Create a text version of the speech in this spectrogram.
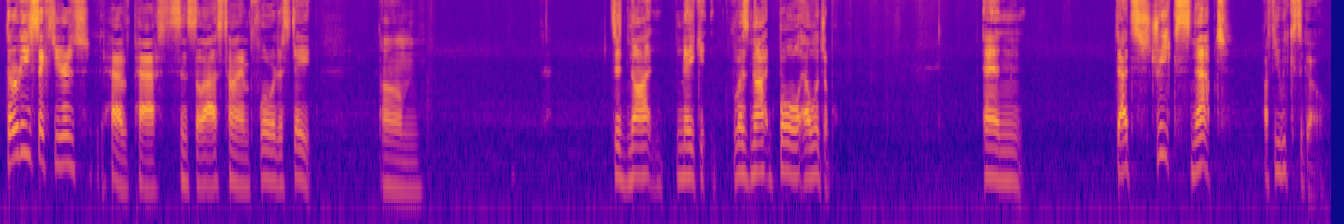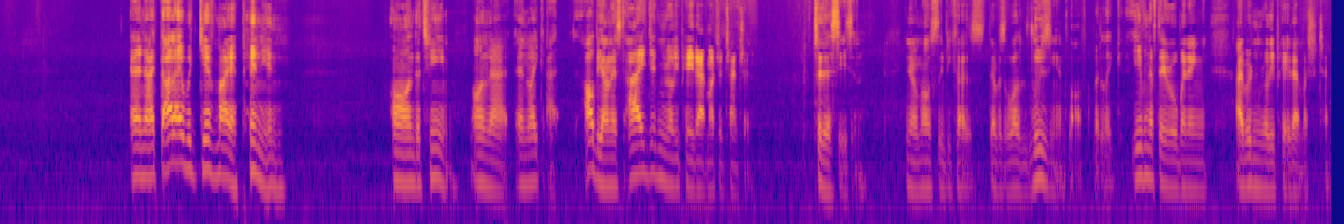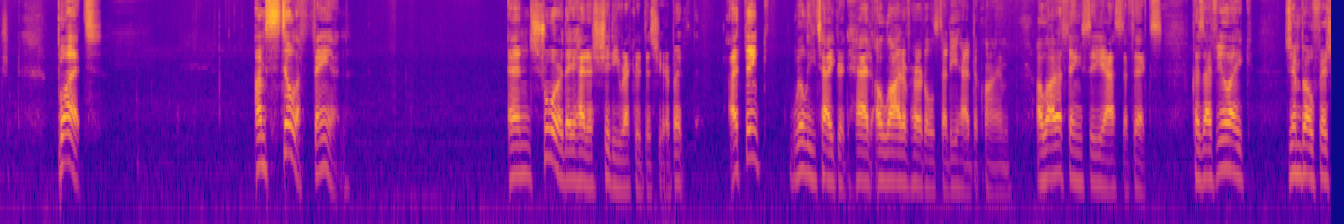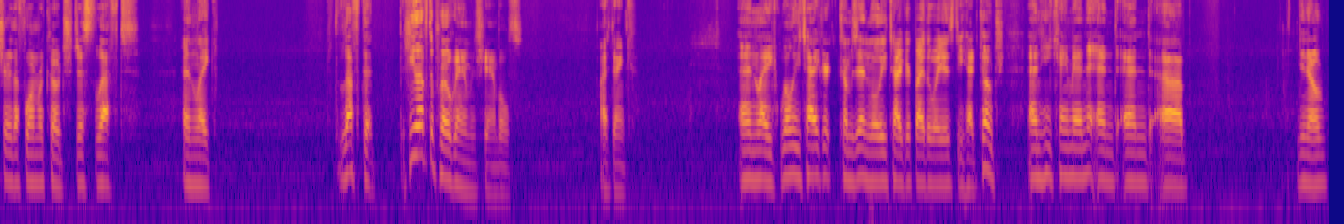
36 years have passed since the last time Florida State um, did not make it, was not bowl eligible. And that streak snapped a few weeks ago. And I thought I would give my opinion on the team on that. And like, I'll be honest, I didn't really pay that much attention to this season. You know, mostly because there was a lot of losing involved. But like, even if they were winning, I wouldn't really pay that much attention. But I'm still a fan. And sure, they had a shitty record this year, but I think Willie Taggart had a lot of hurdles that he had to climb, a lot of things that he has to fix. Because I feel like Jimbo Fisher, the former coach, just left and like left the He left the program in shambles. I think. And like Willie Taggart comes in. Willie Taggart, by the way, is the head coach, and he came in and and uh, you know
